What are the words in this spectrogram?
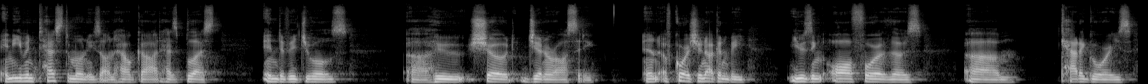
and even testimonies on how God has blessed individuals uh, who showed generosity. And of course, you're not going to be using all four of those um, categories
